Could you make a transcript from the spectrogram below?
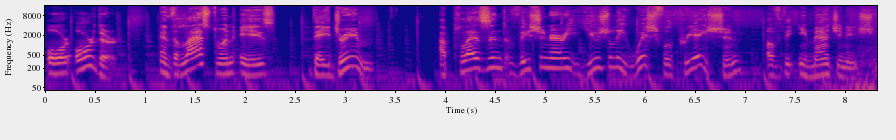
or order. And the last one is daydream, a pleasant, visionary, usually wishful creation of the imagination.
